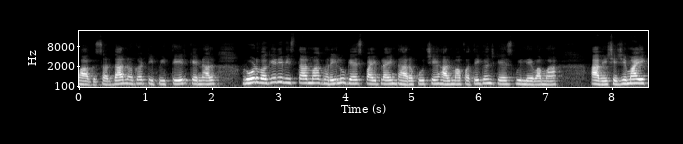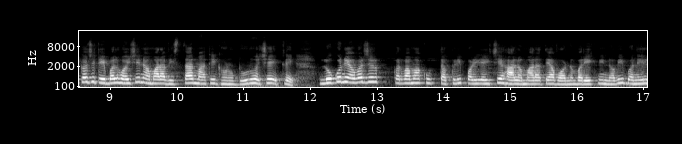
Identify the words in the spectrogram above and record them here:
ભાગ, સરદારનગર, ટીપી તેર કેનાલ રોડ વગેરે વિસ્તારમાં ઘરેલું ગેસ પાઇપલાઇન ધારકો છે. હાલમાં ફતેગંજ ગેસ બિલ લેવામાં આવે છે. જેમાં એક જ ટેબલ હોય છે ને અમારા વિસ્તારમાંથી ઘણું દૂર હોય છે એટલે લોકોને અવરજવર કરવામાં ખૂબ તકલીફ પડી રહી છે. હાલ અમારા ત્યાં વોર્ડ નંબર એકની નવી બનેલ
